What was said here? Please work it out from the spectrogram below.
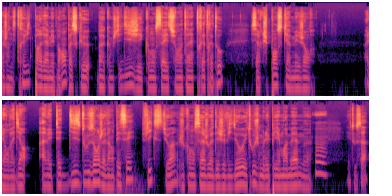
Euh, J'en ai très vite parlé à mes parents parce que, bah comme je t'ai dit, j'ai commencé à être sur internet très très tôt. C'est-à-dire que je pense qu'à mes genres, allez on va dire, à mes peut-être 10-12 ans, j'avais un PC fixe, tu vois. Je commençais à jouer à des jeux vidéo et tout, je me les payais moi-même euh, et tout ça.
